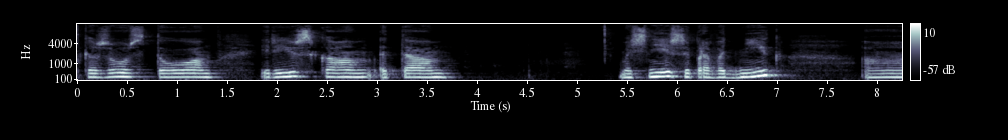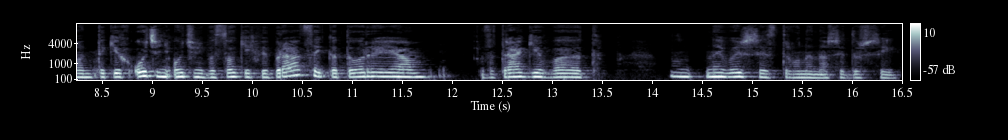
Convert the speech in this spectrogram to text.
Скажу, что Иришка — это мощнейший проводник э, таких очень-очень высоких вибраций, которые затрагивают ну, наивысшие струны нашей души.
